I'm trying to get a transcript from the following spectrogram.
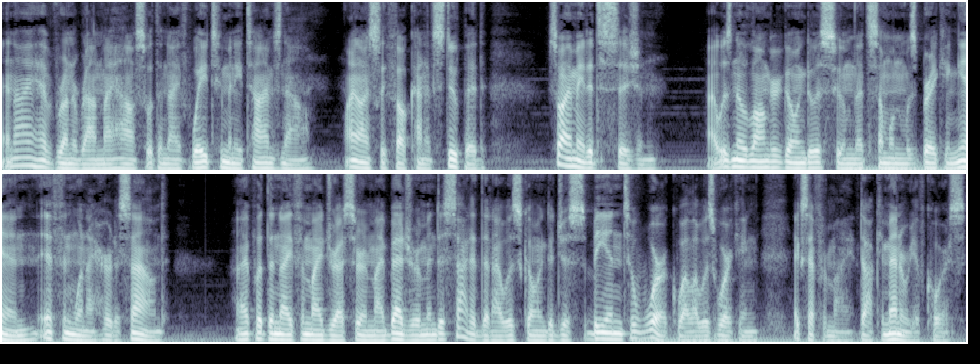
and I have run around my house with a knife way too many times now. I honestly felt kind of stupid, so I made a decision. I was no longer going to assume that someone was breaking in if and when I heard a sound. I put the knife in my dresser in my bedroom and decided that I was going to just be in to work while I was working, except for my documentary, of course.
